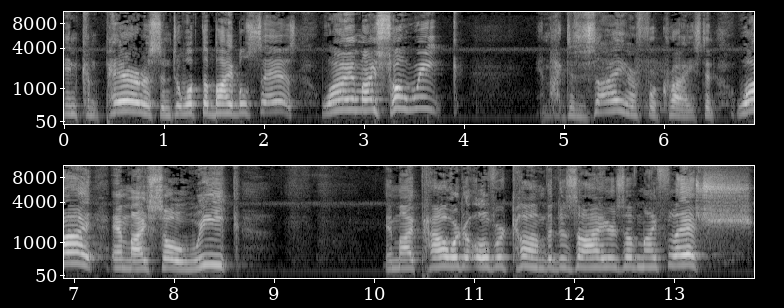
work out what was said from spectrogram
in comparison to what the Bible says? Why am I so weak in my desire for Christ? And why am I so weak in my power to overcome the desires of my flesh?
